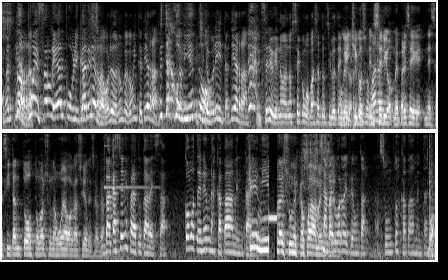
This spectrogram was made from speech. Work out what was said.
Comer tierra. No puede ser legal publicar eso. tierra, boludo. ¿Nunca comiste tierra? ¿Me estás Chito jodiendo? bolita, tierra. En serio que no, no sé cómo pasarte un psicotécnico. Ok, chicos, en serio, me parece que necesitan todos tomarse unas buenas vacaciones acá. Vacaciones para tu cabeza. ¿Cómo tener una escapada mental? ¿Qué mierda es una escapada mental? Llama al guarda y pregunta. Asunto escapada mental. Buah,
